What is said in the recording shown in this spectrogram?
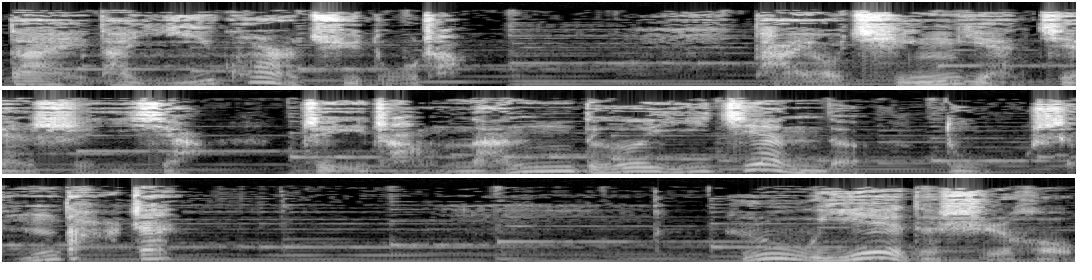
带他一块儿去赌场，他要亲眼见识一下这一场难得一见的赌神大战。入夜的时候，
